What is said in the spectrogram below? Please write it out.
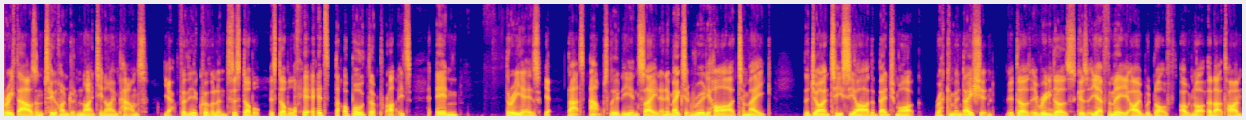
three thousand two hundred ninety nine pounds. Yeah, for the equivalent. So it's double. It's double. it's doubled the price in three years. Yeah, that's absolutely insane, and it makes it really hard to make the giant TCR the benchmark recommendation. It does. It really mm. does. Because yeah, for me, I would not have. I would not at that time.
